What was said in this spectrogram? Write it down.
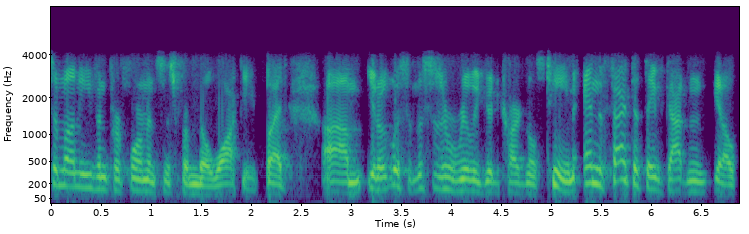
some uneven performances from Milwaukee. But um, you know, listen, this is a really good Cardinals team, and the fact that they've gotten you know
